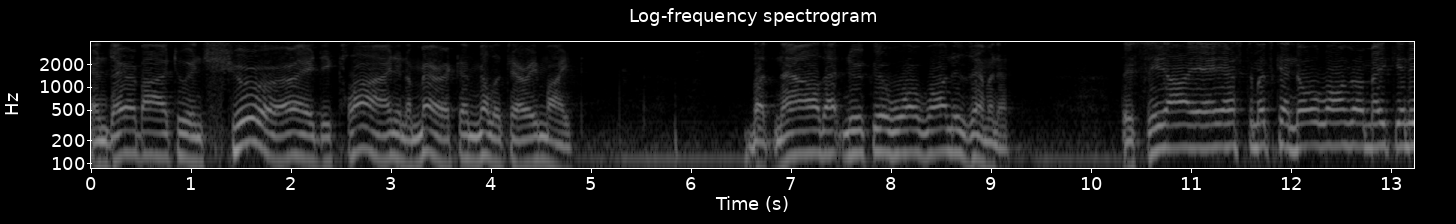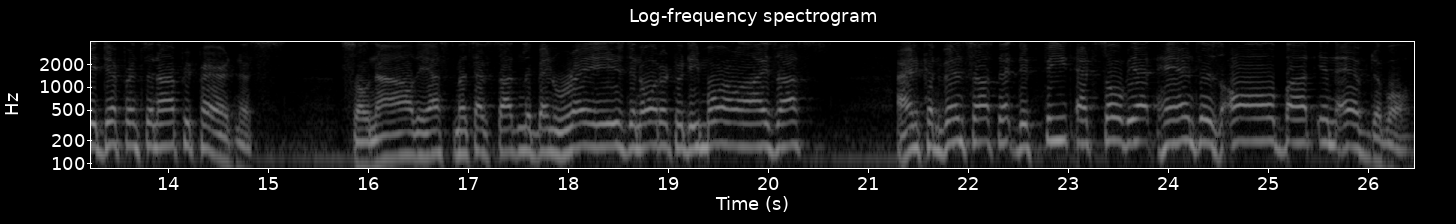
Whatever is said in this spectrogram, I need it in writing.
and thereby to ensure a decline in American military might. But now that Nuclear War I is imminent, the CIA estimates can no longer make any difference in our preparedness So now the estimates have suddenly been raised in order to demoralize us and convince us that defeat at Soviet hands is all but inevitable.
